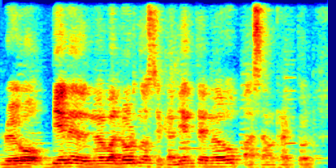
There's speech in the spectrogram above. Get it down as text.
Luego viene de nuevo al horno, se calienta de nuevo, pasa a un reactor.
